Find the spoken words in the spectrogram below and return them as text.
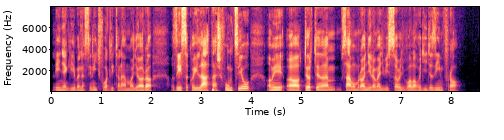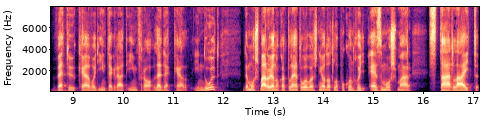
lényegében ezt én így fordítanám magyarra, az éjszakai látás funkció, ami a történelem számomra annyira megy vissza, hogy valahogy így az infra vetőkkel, vagy integrált infra ledekkel indult, de most már olyanokat lehet olvasni adatlapokon, hogy ez most már Starlight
